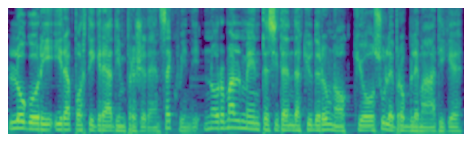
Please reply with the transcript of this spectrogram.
logori i rapporti creati in precedenza e quindi normalmente si tende a chiudere un occhio sulle problematiche,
